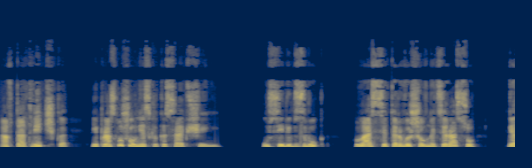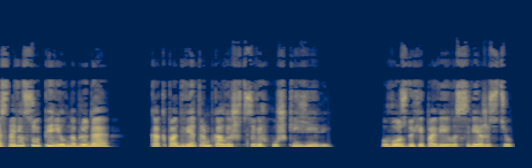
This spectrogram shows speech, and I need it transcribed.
автоответчика и прослушал несколько сообщений. Усилив звук, Лассетер вышел на террасу и остановился у перил, наблюдая, как под ветром колышутся верхушки елей. В воздухе повеяло свежестью,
